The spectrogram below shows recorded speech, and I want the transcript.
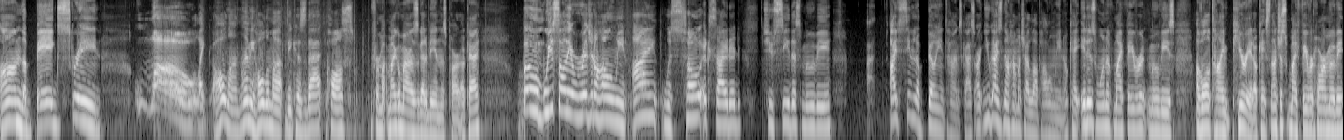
on the big screen. Whoa! Like, hold on. Let me hold them up because that calls for Michael Myers has got to be in this part, okay? Boom! We saw the original Halloween. I was so excited to see this movie. I've seen it a billion times, guys. All right, you guys know how much I love Halloween, okay? It is one of my favorite movies of all time, period, okay? It's not just my favorite horror movie.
